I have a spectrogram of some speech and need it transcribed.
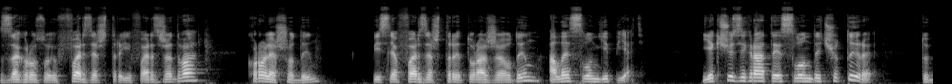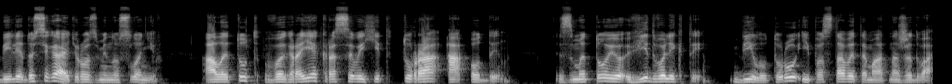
з загрозою ферзь H3 і ферзь G2, король H1, після ферзь H3 тура G1, але слон Е5. Якщо зіграти слон D4, то білі досягають розміну слонів, але тут виграє красивий хід тура А1 з метою відволікти білу туру і поставити мат на G2,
